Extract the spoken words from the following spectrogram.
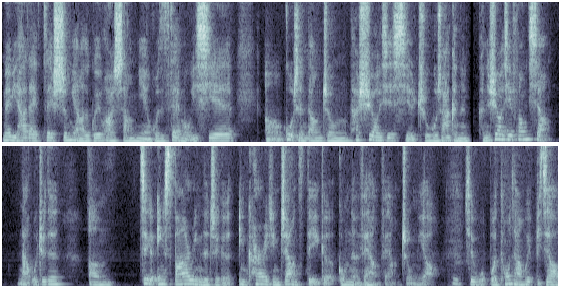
maybe 他在在生涯的规划上面，或者在某一些呃过程当中，他需要一些协助，或者他可能可能需要一些方向。那我觉得，嗯，这个 inspiring 的这个 encouraging 这样子的一个功能非常非常重要。所以我我通常会比较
